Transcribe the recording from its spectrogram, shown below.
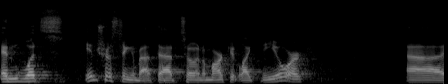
And what's interesting about that, so in a market like New York, uh,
